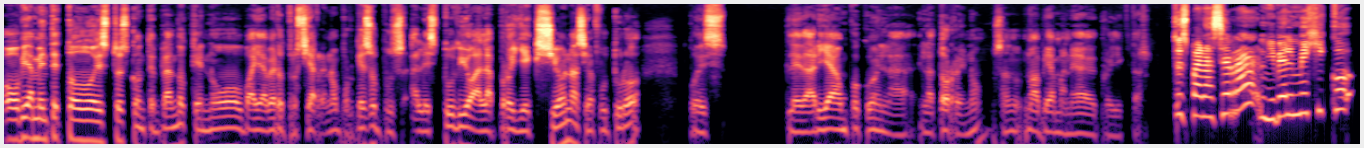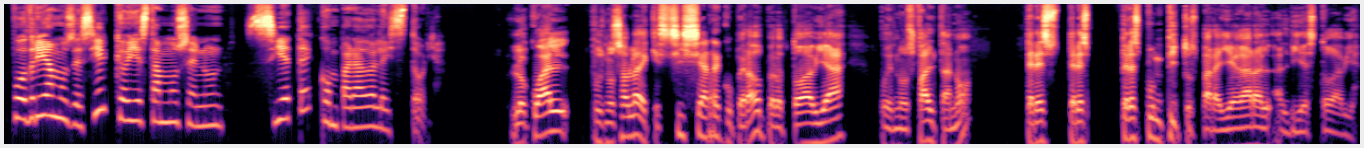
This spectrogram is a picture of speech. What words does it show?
obviamente todo esto es contemplando que no vaya a haber otro cierre, ¿no? Porque eso, pues, al estudio, a la proyección hacia futuro, pues le daría un poco en la, en la torre, ¿no? O sea, no, habría manera de proyectar. Entonces, para cerrar, nivel México, podríamos decir que hoy estamos en un 7 comparado a la historia. Lo cual, pues nos habla de que sí se ha recuperado, pero todavía, pues nos falta, ¿no? Tres, tres, tres puntitos para llegar al, al 10 todavía.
